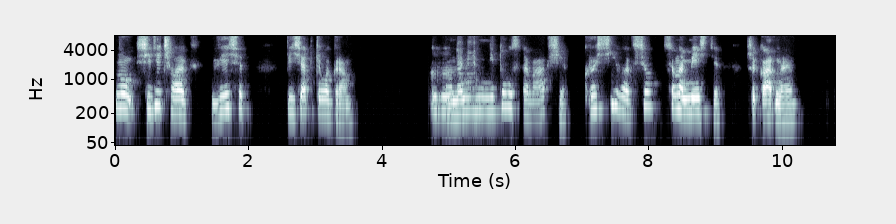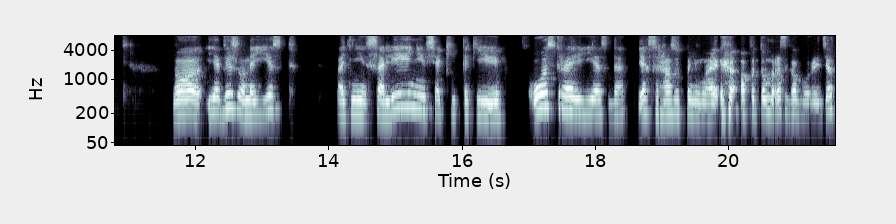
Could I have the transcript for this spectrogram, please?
Ну, сидит человек, весит 50 килограмм. Мгм. Она не, не толстая вообще, красивая, все, все на месте, шикарная. Но я вижу, она ест одни соленья, всякие такие острые ест, да, я сразу понимаю, а потом разговор идет,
